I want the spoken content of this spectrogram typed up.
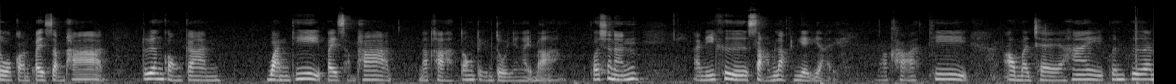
ตัวก่อนไปสัมภาษณ์ เรื่องของการวันที่ไปสัมภาษณ์นะคะ ต้องเตรียมตัวยังไงบ้าง เพราะฉะนั้นอันนี้คือ 3 หลักใหญ่ ๆนะคะ ที่เอามาแชร์ให้เพื่อน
